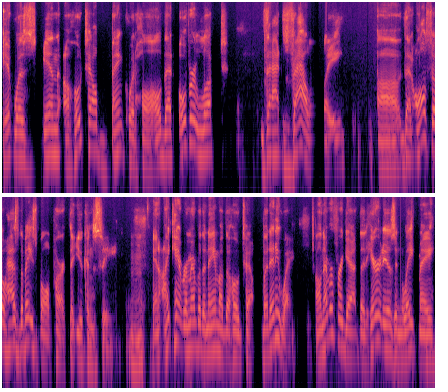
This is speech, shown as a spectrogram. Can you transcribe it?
It was in a hotel banquet hall that overlooked that valley uh, that also has the baseball park that you can see. Mm-hmm. And I can't remember the name of the hotel. But anyway, I'll never forget that here it is in late May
